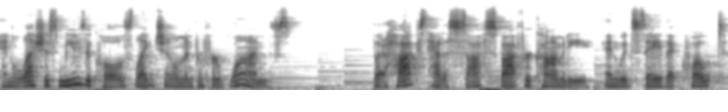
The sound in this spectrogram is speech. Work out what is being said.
and luscious musicals like Gentlemen Prefer Blondes. But Hawks had a soft spot for comedy and would say that, quote,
